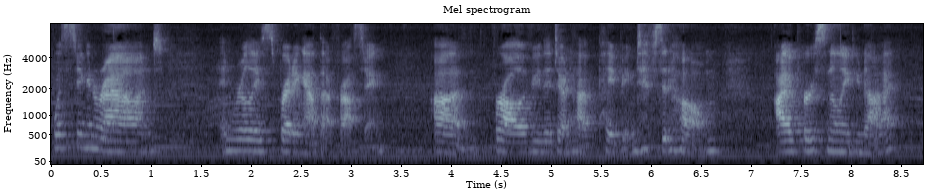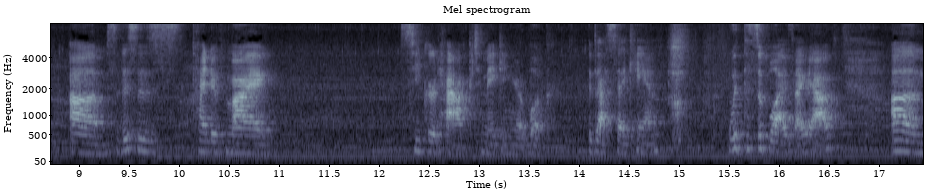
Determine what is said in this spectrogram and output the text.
twisting it around and really spreading out that frosting. Um, for all of you that don't have piping tips at home, I personally do not. Um, so this is kind of my secret hack to making it look the best I can. with the supplies I have. Um,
